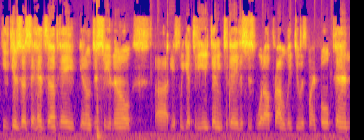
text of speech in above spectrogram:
He gives us a heads up. Hey, you know, just so you know, uh, if we get to the eighth inning today, this is what I'll probably do with my bullpen.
